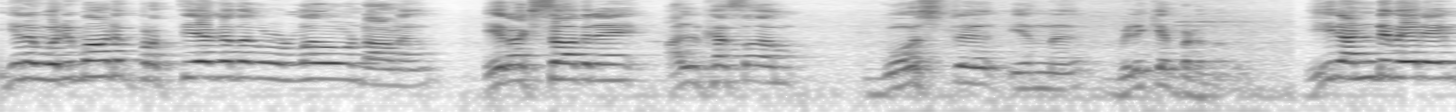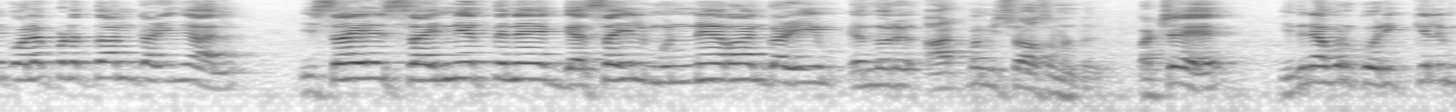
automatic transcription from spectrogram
ഇങ്ങനെ ഒരുപാട് പ്രത്യേകതകൾ ഉള്ളതുകൊണ്ടാണ് ഈ റക്സാദിനെ അൽ ഖസാം ഗോസ്റ്റ് എന്ന് വിളിക്കപ്പെടുന്നത്. ഈ രണ്ടുപേരെയും കൊലപ്പെടുത്താൻ കഴിഞ്ഞാൽ ഇസ്രായേൽ സൈന്യത്തിന് ഗസയിൽ മുന്നേറാൻ കഴിയും എന്നൊരു ആത്മവിശ്വാസമുണ്ട്. പക്ഷേ ഇതിനവർക്ക് ഒരിക്കലും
